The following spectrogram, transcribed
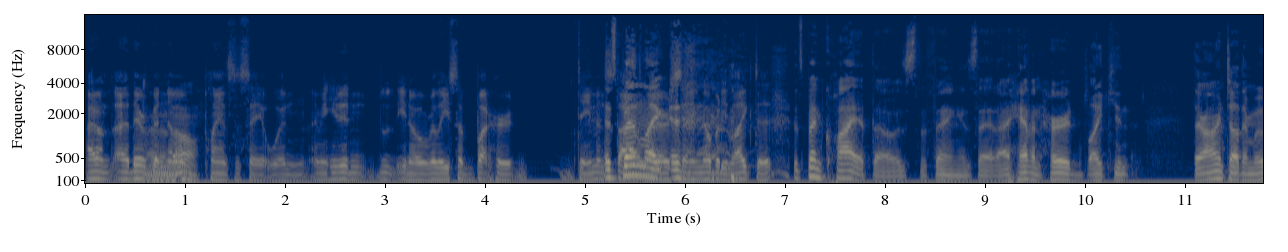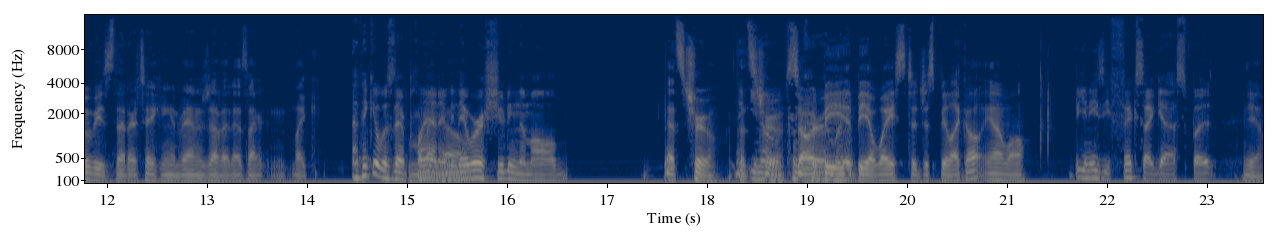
I don't. Uh, there have been no know. plans to say it wouldn't. I mean, he didn't, you know, release a butthurt Damon It's style been like- letter saying nobody liked it. It's been quiet though. Is the thing is that I haven't heard like you, there aren't other movies that are taking advantage of it. As I like, I think it was their what I plan. I, mean, they were shooting them all. that's true. That's You know, true. So it'd be it'd be a waste to just be like, oh yeah, well, Be an easy fix, I guess, but yeah,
